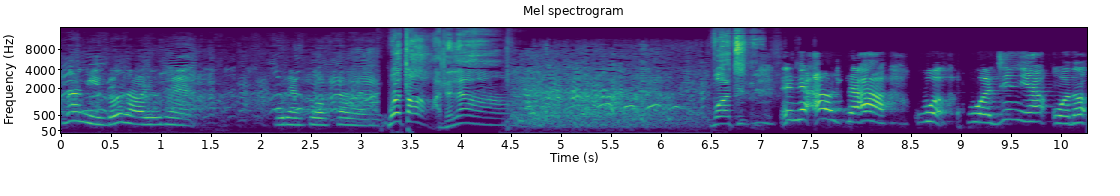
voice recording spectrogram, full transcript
那你多少有点有点过分了。我咋的了？我这 人家二十二，我我今年我都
